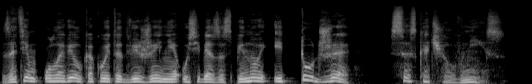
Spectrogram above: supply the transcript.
затем уловил какое-то движение у себя за спиной и тут же соскочил вниз.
